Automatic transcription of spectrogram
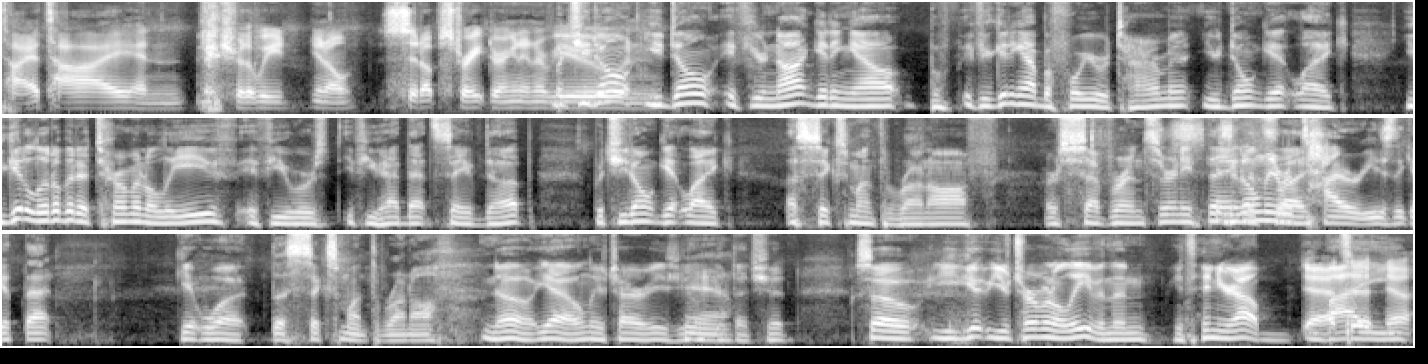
tie a tie and make sure that we, you know, sit up straight during an interview. But you don't. and- You don't. If you're not getting out, if you're getting out before your retirement, you don't get like you get a little bit of terminal leave if you were if you had that saved up, but you don't get like a six month runoff or severance or anything. Is it only like, retirees that get that? get what? The six month runoff. No, yeah, only retirees. You Yeah. don't get that shit. So you get your terminal leave, and then then you're out. yeah, that's it. Yeah.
